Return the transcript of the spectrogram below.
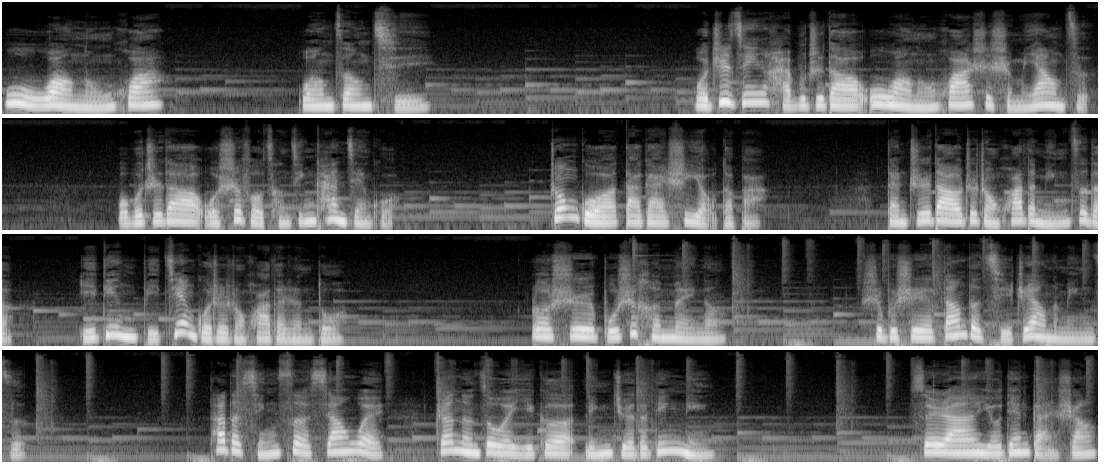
勿忘农花，汪曾祺。我至今还不知道勿忘农花是什么样子，我不知道我是否曾经看见过。中国大概是有的吧，但知道这种花的名字的，一定比见过这种花的人多。若是不是很美呢？是不是当得起这样的名字？它的形色香味。专能作为一个灵觉的叮咛，虽然有点感伤，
